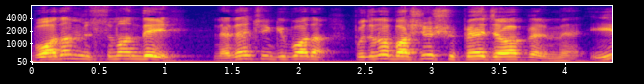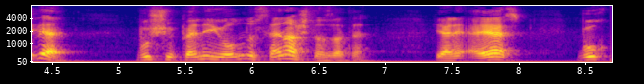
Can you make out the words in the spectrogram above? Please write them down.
Bu adam Müslüman değil. Neden? Çünkü bu adam bu defa başlıyor şüpheye cevap vermeye. İyi de bu şüphenin yolunu sen açtın zaten. Yani eğer bu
